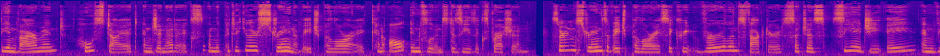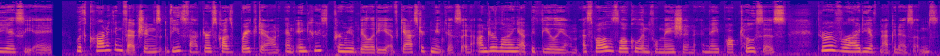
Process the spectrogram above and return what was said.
The environment, host diet, and genetics, and the particular strain of H. pylori can all influence disease expression. Certain strains of H. pylori secrete virulence factors such as CAG-A and VACA. With chronic infections, these factors cause breakdown and increased permeability of gastric mucus and underlying epithelium, as well as local inflammation and apoptosis, through a variety of mechanisms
